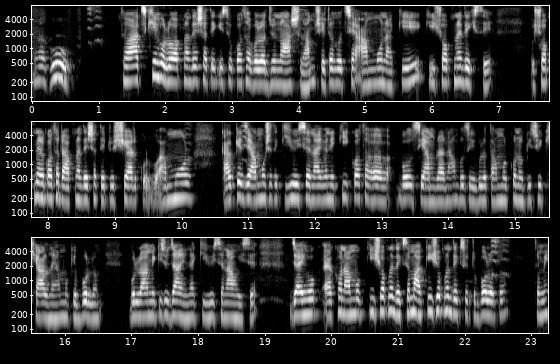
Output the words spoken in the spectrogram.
আল্লাহ গো। তো আজকে হলো আপনাদের সাথে কিছু কথা বলার জন্য আসলাম। সেটা হচ্ছে আম্মু নাকি কি স্বপ্নে দেখছে। ওই স্বপ্নের কথাটা আপনাদের সাথে একটু শেয়ার করব। আম্মুর কালকে যে আম্মুর সাথে কি হয়েছে না মানে কি কথা বলছি আমরা না বলছি এগুলো তো আম্মুর কোনো কিছুই খেয়াল নেই। আম্মুকে বললাম বলল আমি কিছু জানি না কি হয়েছে না হয়েছে। যাই হোক এখন আম্মু কি স্বপ্ন দেখছে? মা কি স্বপ্ন দেখছে একটু বলো তো তুমি।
